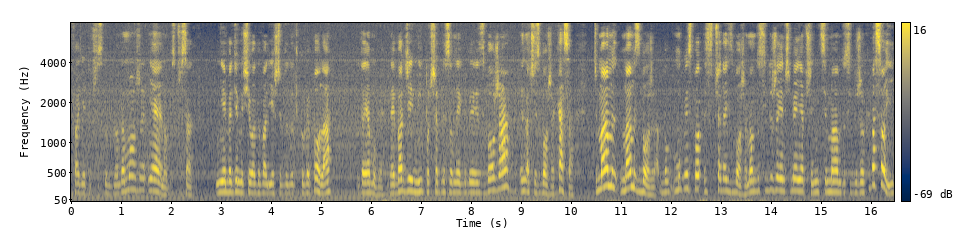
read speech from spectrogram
Fajnie to wszystko wygląda. Może... Nie no, bez przesady. Nie będziemy się ładowali jeszcze w dodatkowe pola. Tutaj ja mówię, najbardziej mi potrzebne są jak gdyby zboża, znaczy zboże, kasa. Czy mam, mam zboża, bo mógłbym sprzedać zboże. Mam dosyć dużo jęczmienia, pszenicy, mam dosyć dużo, chyba soi.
